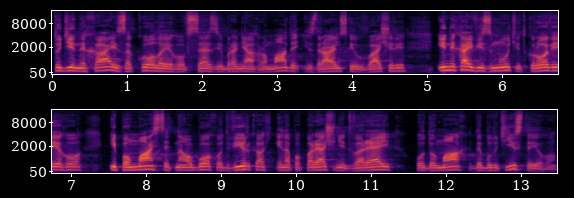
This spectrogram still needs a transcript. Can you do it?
Тоді нехай заколе його все зібрання громади ізраїльської ввечері, і нехай візьмуть від крові його і помастять на обох одвірках і на поперечині дверей у домах, де будуть їсти його.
